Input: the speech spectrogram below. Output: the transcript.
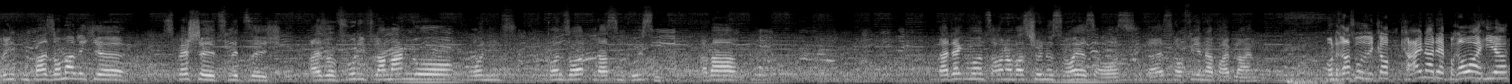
bringt ein paar sommerliche Specials mit sich. Also Fudi Flamango und Konsorten lassen grüßen. Aber da denken wir uns auch noch was Schönes Neues aus. Da ist noch viel in der Pipeline. Und Rasmus, ich glaube, keiner der Brauer hier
